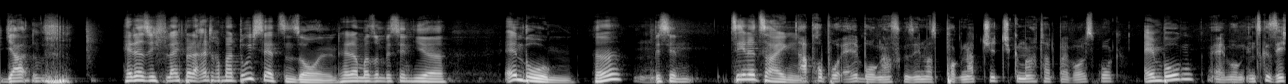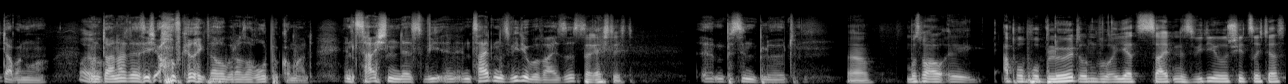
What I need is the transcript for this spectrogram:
Ja, pff, hätte er sich vielleicht bei der Eintracht mal durchsetzen sollen. Hätte er mal so ein bisschen hier Ellenbogen, hä? Bisschen Zähne zeigen. Apropos Ellbogen, hast du gesehen, was Pognacic gemacht hat bei Wolfsburg? Ellenbogen? Ellbogen ins Gesicht aber nur. Oh ja. Und dann hat er sich aufgeregt darüber, dass er rot bekommen hat. In, Zeichen des, in Zeiten des Videobeweises Berechtigt. äh, ein bisschen blöd. Ja. Muss man auch, äh, apropos blöd und jetzt Zeiten des Videoschiedsrichters,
